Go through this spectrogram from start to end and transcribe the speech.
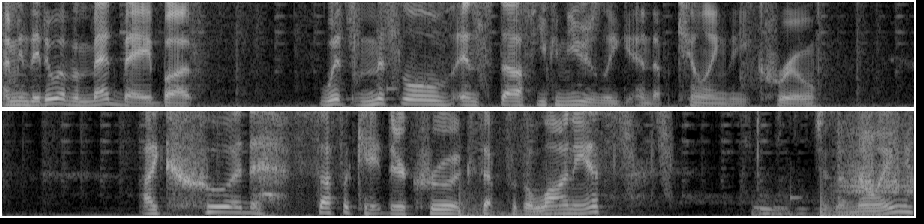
I mean, they do have a med bay, but with missiles and stuff, you can usually end up killing the crew. I could suffocate their crew except for the Lanius, which is annoying.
